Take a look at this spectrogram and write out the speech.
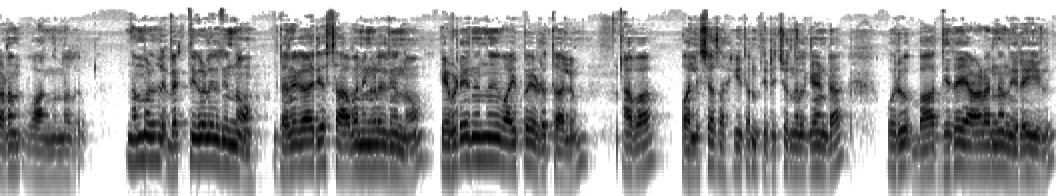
കടം വാങ്ങുന്നത്. നമ്മൾ വ്യക്തികളിൽ നിന്നോ ധനകാര്യ സ്ഥാപനങ്ങളിൽ നിന്നോ എവിടെ നിന്ന് വായ്പ എടുത്താലും അവ പലിശ സഹിതം തിരിച്ചു നൽകേണ്ട ഒരു ബാധ്യതയാണെന്ന നിലയിൽ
